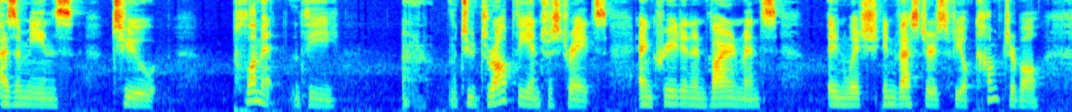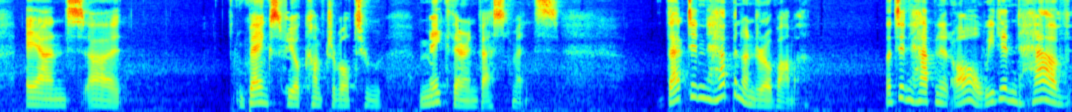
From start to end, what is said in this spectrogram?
as a means to plummet the to drop the interest rates and create an environment in which investors feel comfortable and uh, banks feel comfortable to make their investments. That didn't happen under Obama. That didn't happen at all. We didn't have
